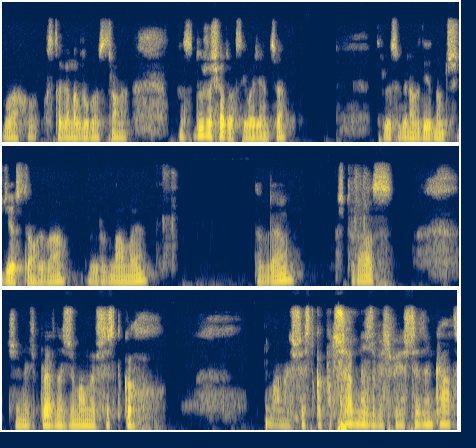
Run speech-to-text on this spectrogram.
była ustawiona w drugą stronę. Jest dużo światła w tej łazience. Zrobię sobie nawet 1,30 chyba. Wyrównamy. Dobra. Jeszcze raz. Żeby mieć pewność, że mamy wszystko. Mamy wszystko potrzebne. Zrobię sobie jeszcze jeden kadr.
